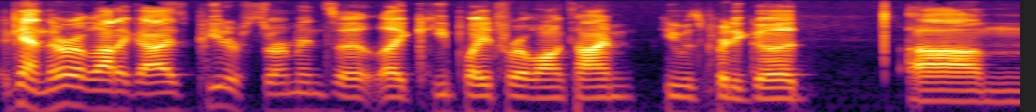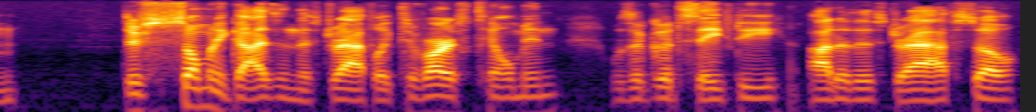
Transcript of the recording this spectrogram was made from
again. There are a lot of guys. Peter Sermon's uh, like he played for a long time. He was pretty good. Um. There's so many guys in this draft. Like Tavares Tillman was a good safety out of this draft. So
